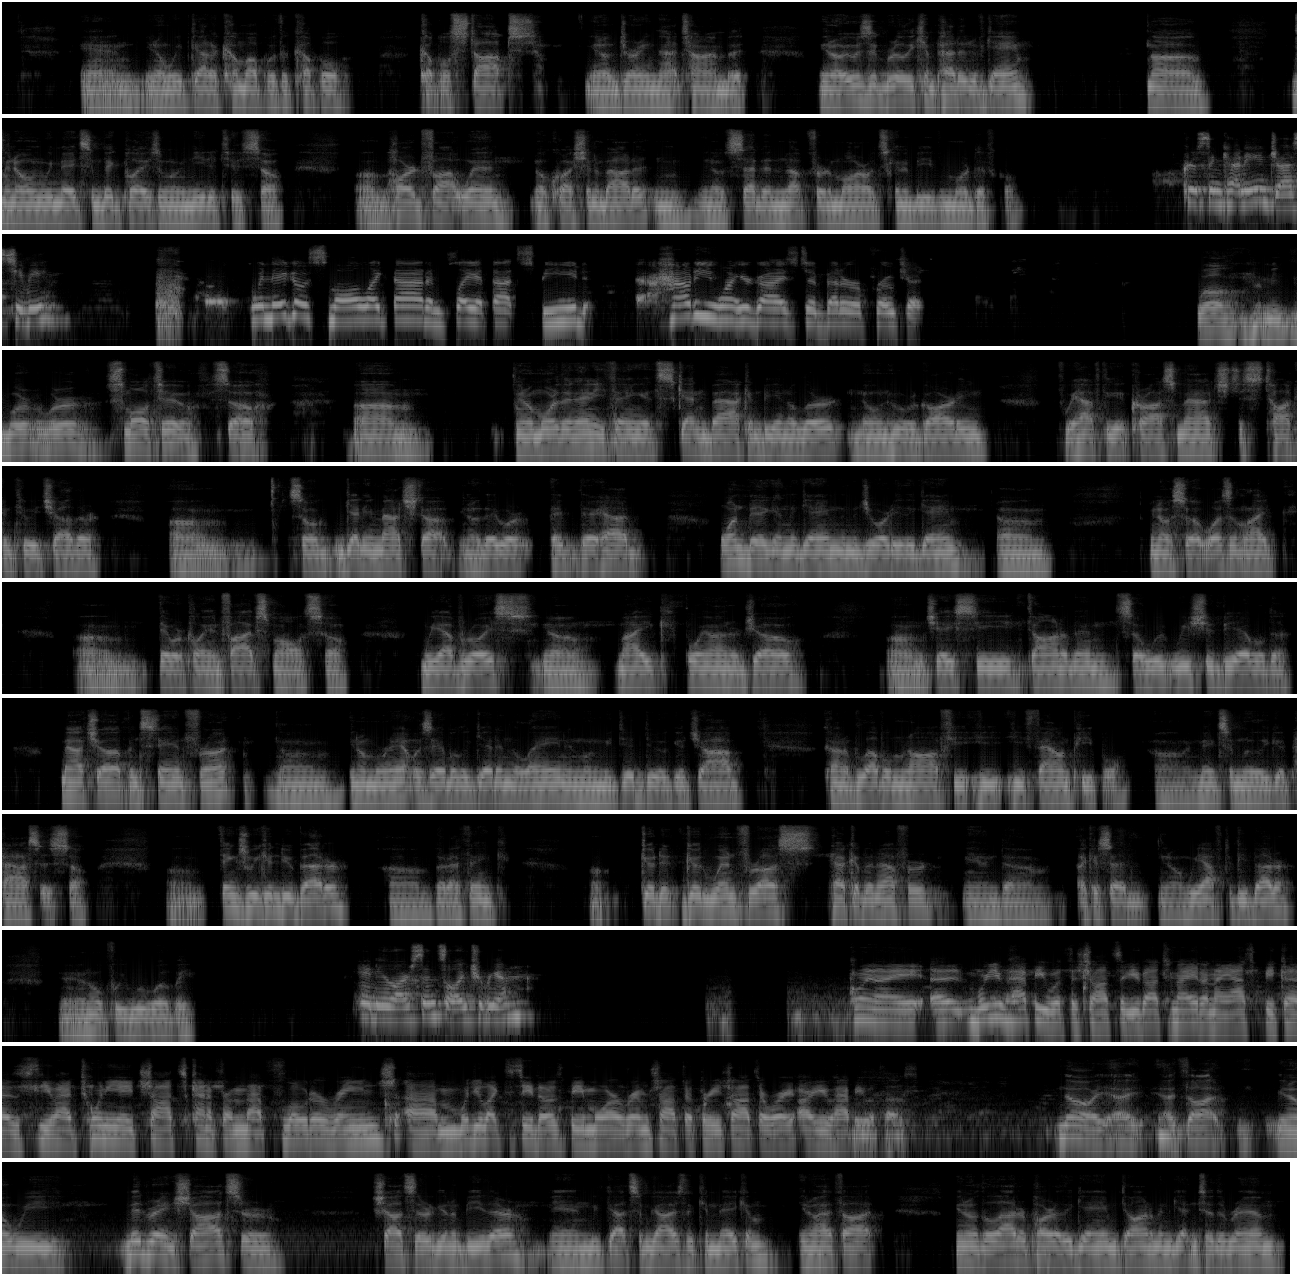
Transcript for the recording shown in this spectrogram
and you know we've got to come up with a couple couple stops, you know, during that time. But you know, it was a really competitive game. Uh, you know, and we made some big plays when we needed to. So. Um, hard fought win, no question about it. And, you know, setting it up for tomorrow, it's going to be even more difficult. Kristen Kenny, Jazz TV when they go small like that and play at that speed, how do you want your guys to better approach it? Well, I mean, we're we're small too, so um, you know, more than anything, it's getting back and being alert, knowing who we're guarding. If we have to get cross matched, just talking to each other. Um, so getting matched up. You know, they were they they had one big in the game, the majority of the game. Um, you know, so it wasn't like um, they were playing five small. So we have Royce, you know, Mike, Bojan or Joe, um, JC, Donovan. So we, we should be able to match up and stay in front. Um, you know, Morant was able to get in the lane, and when we did do a good job, kind of leveling off, he he, he found people uh, and made some really good passes. So um, things we can do better, um, but I think um, good good win for us. Heck of an effort, and um, like I said, you know, we have to be better and hopefully we will be. Andy Larsen, Salt Lake Tribune. Quin, I uh, were you happy with the shots that you got tonight? And I ask because you had 28 shots, kind of from that floater range. Um, would you like to see those be more rim shots or three shots, or were, are you happy with those? No, I, I, I thought you know we mid-range shots or shots that are going to be there, and we've got some guys that can make them. You know, I thought you know the latter part of the game, Donovan getting to the rim,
